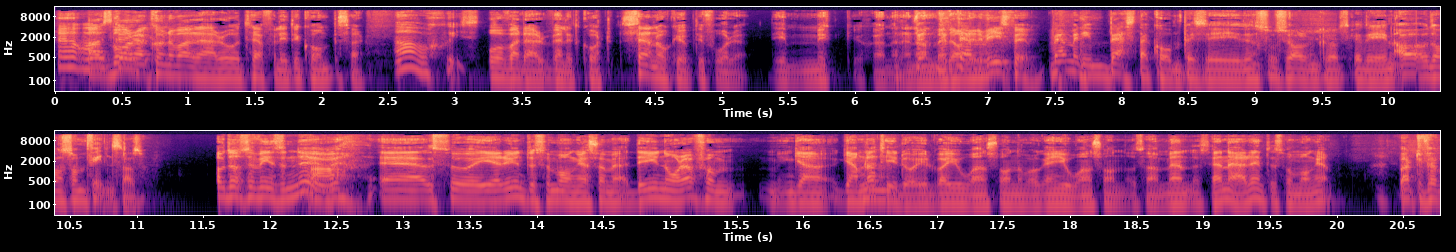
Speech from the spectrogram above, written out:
Att bara kunna vara där och träffa lite kompisar. Ja, vad schysst. Och vara där väldigt kort. Sen åka upp till Fårö. Det är mycket skönare än Almedalen i Visby. Vem är din bästa kompis i den socialdemokratiska regeringen? Av de som finns alltså? Av de som finns nu eh, så är det ju inte så många som... Det är ju några från min ga- gamla Mm. tid då, Ylva Johansson och Morgan Johansson och så, men sen är det inte så många. Vart Utan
